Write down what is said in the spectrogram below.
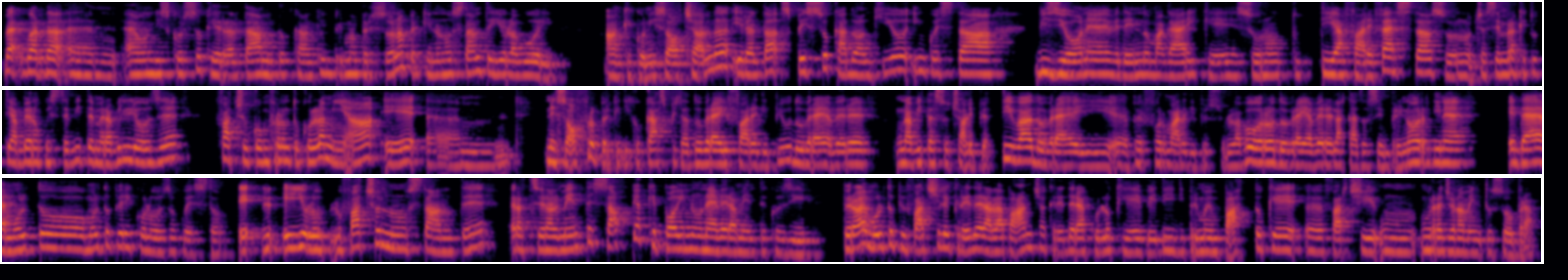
Beh, guarda, ehm, è un discorso che in realtà mi tocca anche in prima persona perché nonostante io lavori anche con i social, in realtà spesso cado anch'io in questa visione, vedendo magari che sono tutti a fare festa, sono, cioè sembra che tutti abbiano queste vite meravigliose, faccio il confronto con la mia e ehm, ne soffro perché dico, caspita, dovrei fare di più, dovrei avere una vita sociale più attiva, dovrei eh, performare di più sul lavoro, dovrei avere la casa sempre in ordine. Ed è molto, molto pericoloso questo. E, e io lo, lo faccio nonostante razionalmente sappia che poi non è veramente così. Però è molto più facile credere alla pancia, credere a quello che vedi di primo impatto che eh, farci un, un, ragionamento sopra.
